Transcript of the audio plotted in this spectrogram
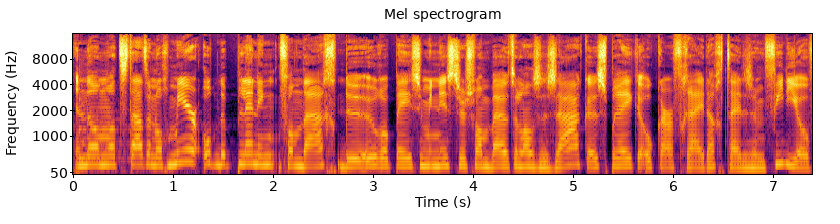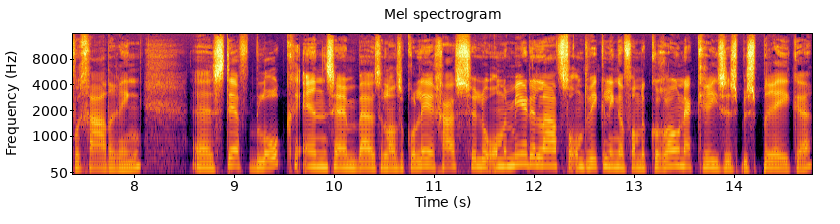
En dan wat staat er nog meer op de planning vandaag? De Europese ministers van Buitenlandse Zaken spreken elkaar vrijdag tijdens een videovergadering. Uh, Stef Blok en zijn buitenlandse collega's zullen onder meer de laatste ontwikkelingen van de coronacrisis bespreken.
